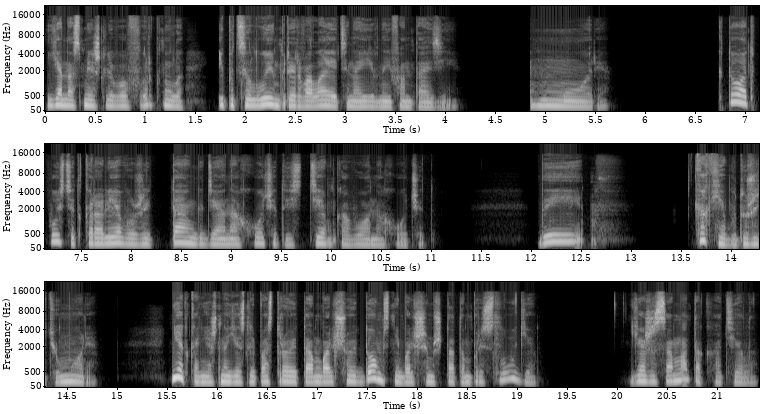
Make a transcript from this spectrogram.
Я насмешливо фыркнула и поцелуем прервала эти наивные фантазии. Море. Кто отпустит королеву жить там, где она хочет, и с тем, кого она хочет? Да и как я буду жить у моря? Нет, конечно, если построить там большой дом с небольшим штатом прислуги. Я же сама так хотела.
